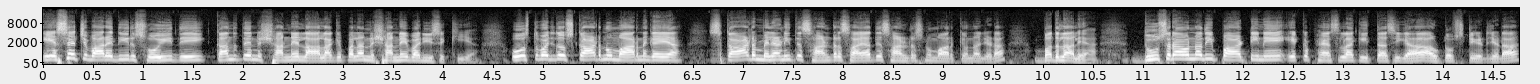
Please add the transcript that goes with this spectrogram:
ਇਸੇ ਚਵਾਰੇ ਦੀ ਰਸੋਈ ਦੀ ਕੰਧ ਤੇ ਨਿਸ਼ਾਨੇ ਲਾ ਲਾ ਕੇ ਪਹਿਲਾਂ ਨਿਸ਼ਾਨੇਬਾਜ਼ੀ ਸਿੱਖੀ ਆ। ਉਸ ਤੋਂ ਬਾਅਦ ਜਦੋਂ ਸਕਾਟ ਨੂੰ ਮਾਰਨ ਗਏ ਆ, ਸਕਾਟ ਮਿਲਿਆ ਨਹੀਂ ਤੇ ਸਾਂਡਰਸ ਆਇਆ ਤੇ ਸਾਂਡਰਸ ਨੂੰ ਮਾਰ ਕੇ ਉਹਨਾਂ ਜਿਹੜਾ ਬਦਲਾ ਲਿਆ। ਦੂਸਰਾ ਉਹਨਾਂ ਦੀ ਪਾਰਟੀ ਨੇ ਇੱਕ ਫੈਸਲਾ ਕੀਤਾ ਸੀਗਾ ਆਊਟ ਆਫ ਸਟੇਟ ਜਿਹੜਾ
